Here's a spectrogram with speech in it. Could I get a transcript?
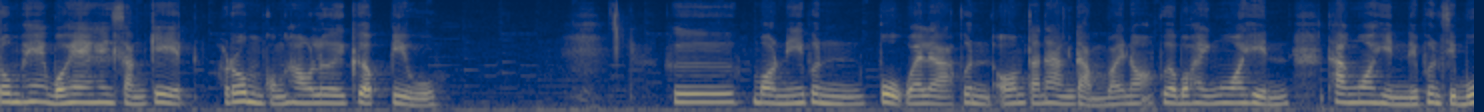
ลมแห้งบ่แห้งให้สังเกตร่มของเฮาเลยเกือบปิว คือบ่อนนี้เพิ่นปลูกไว้แล้วอะเพิ่นอ้อมตะนางดำไว้เนาะเพื่อบ่ให้งัวเห็น ถ้างัวเห็นนี่เพิ่นสิบุ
